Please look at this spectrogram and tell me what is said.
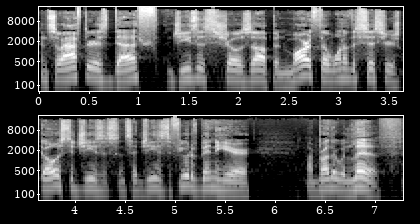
And so after his death, Jesus shows up, and Martha, one of the sisters, goes to Jesus and said, Jesus, if you would have been here, my brother would live.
